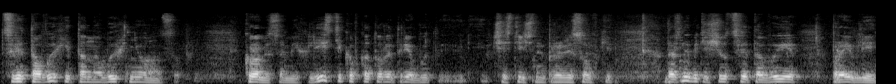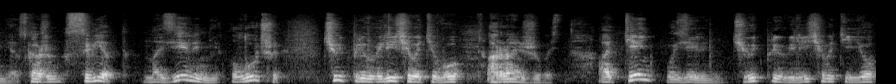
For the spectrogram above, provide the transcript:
цветовых и тоновых нюансов. Кроме самих листиков, которые требуют частичной прорисовки, должны быть еще цветовые проявления. Скажем, свет на зелени лучше чуть преувеличивать его оранжевость, а тень у зелени чуть преувеличивать ее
